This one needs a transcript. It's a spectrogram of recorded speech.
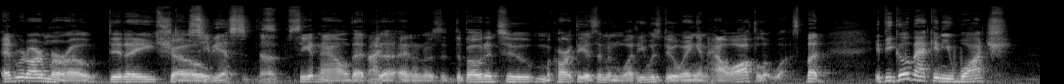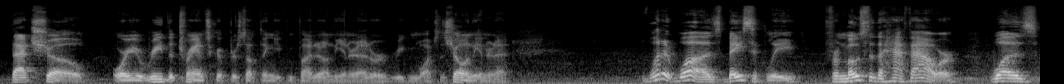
Edward R. Murrow did a show. CBS uh, See it now that Right. uh, and it was devoted to McCarthyism and what he was doing and how awful it was. But if you go back and you watch that show or you read the transcript or something, you can find it on the internet or you can watch the show on the internet. What it was basically for most of the half hour was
